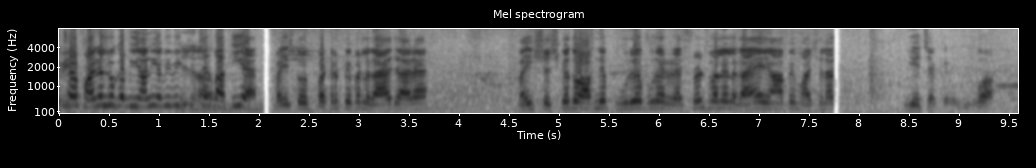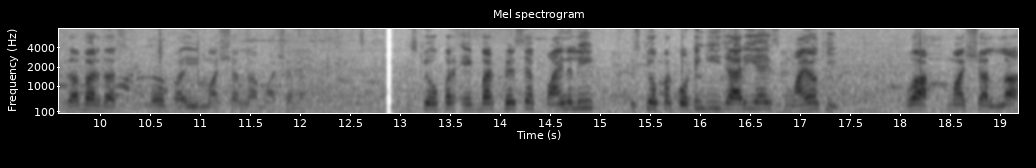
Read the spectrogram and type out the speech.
अच्छा फाइनल लुक अभी आनी अभी भी बाकी है। भाई इसको बटर पेपर लगाया जा रहा है। भाई शशके तो आपने पूरे पूरे रेस्टोरेंट वाले लगाए हैं यहाँ पे माशाल्लाह। ये चेक करेगी वाह ज़बरदस्त। ओ भाई माशाल्लाह माशाल्लाह। इसके ऊपर एक बार फिर से फाइनली इसके ऊपर कोटिंग की जा रही है इस मायो की। वाह माशाल्लाह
